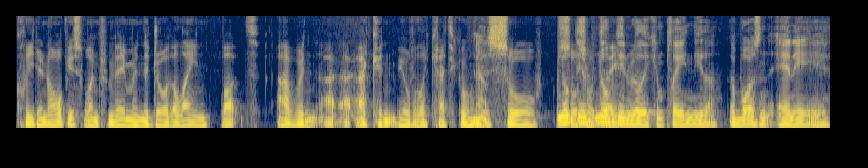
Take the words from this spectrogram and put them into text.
clear and obvious one from them when they draw the line. But I wouldn't, I, I couldn't be overly critical. No. It's so, Nobody, so, so nobody really complained either. There wasn't any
